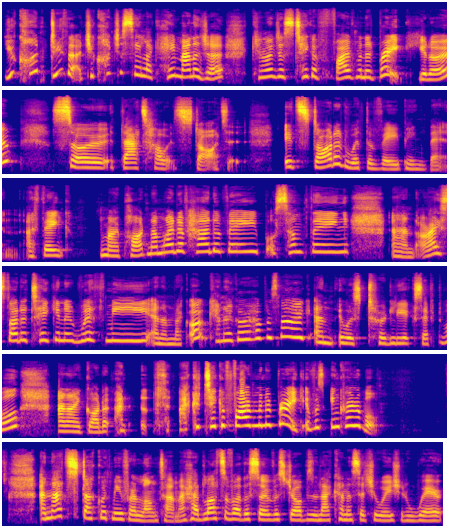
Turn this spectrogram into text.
you can't do that. You can't just say, like, hey, manager, can I just take a five minute break? You know? So that's how it started. It started with the vaping then. I think my partner might have had a vape or something and i started taking it with me and i'm like oh can i go have a smoke and it was totally acceptable and i got it uh, i could take a five minute break it was incredible and that stuck with me for a long time. I had lots of other service jobs in that kind of situation where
